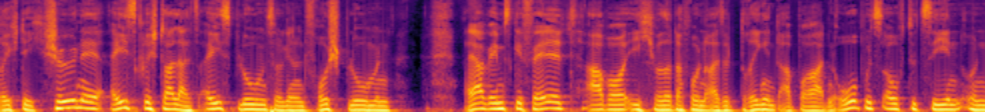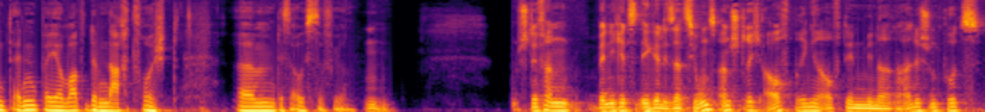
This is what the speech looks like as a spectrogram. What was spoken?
Richtig, schöne Eiskristalle als Eisblumen, sogenannte Froschblumen. Naja, wem es gefällt, aber ich würde davon also dringend abraten, Oberputz aufzuziehen und dann bei erwartetem Nachtfrost ähm, das auszuführen. Mhm. Stefan, wenn ich jetzt einen Egalisationsanstrich aufbringe auf den mineralischen Putz,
